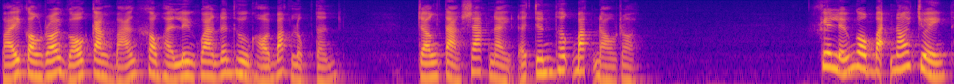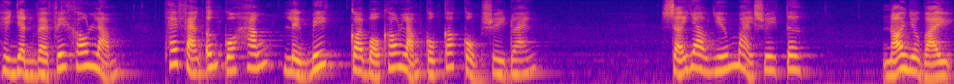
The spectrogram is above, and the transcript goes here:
bảy con rối gỗ căn bản không hề liên quan đến thương hội bắt lục tỉnh trận tàn sát này đã chính thức bắt đầu rồi. Khi liễu ngôn bạch nói chuyện thì nhìn về phía khấu lẩm thấy phản ứng của hắn liền biết coi bộ khấu lẩm cũng có cùng suy đoán. Sở giao nhíu mày suy tư, nói như vậy,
